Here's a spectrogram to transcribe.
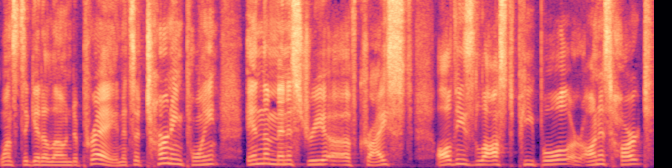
wants to get alone to pray. And it's a turning point in the ministry of Christ. All these lost people are on his heart.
